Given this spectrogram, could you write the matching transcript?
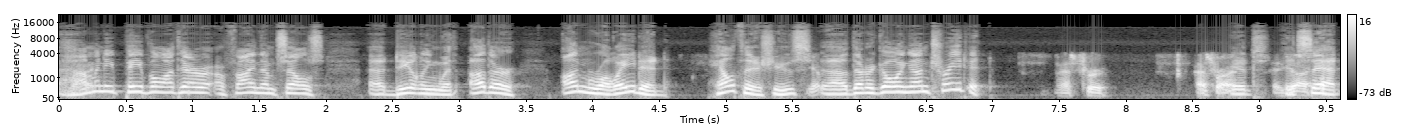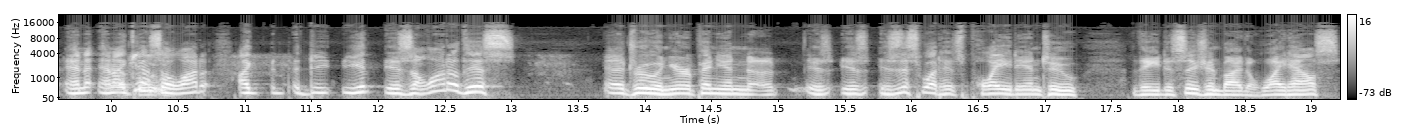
How many people out there are, find themselves uh, dealing with other unrelated health issues uh, that are going untreated? That's true. That's right. It's exactly. it's sad, and and I guess a lot of I you, is a lot of this, uh, Drew. In your opinion, uh, is is is this what has played into the decision by the White House,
